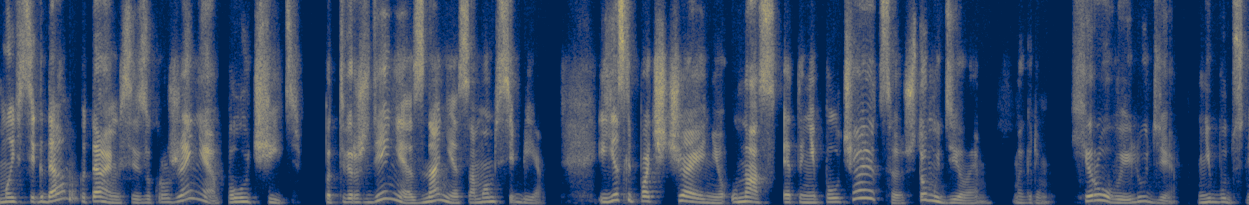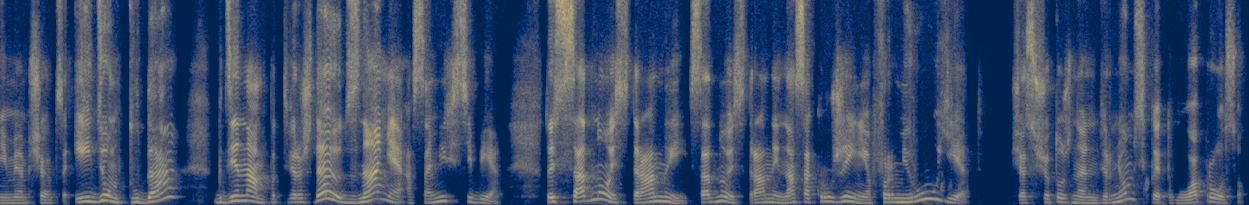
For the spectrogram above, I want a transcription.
мы всегда пытаемся из окружения получить подтверждение знания о самом себе. И если по отчаянию у нас это не получается, что мы делаем? Мы говорим, херовые люди, не буду с ними общаться. И идем туда, где нам подтверждают знания о самих себе. То есть с одной стороны, с одной стороны нас окружение формирует, сейчас еще тоже, наверное, вернемся к этому вопросу,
